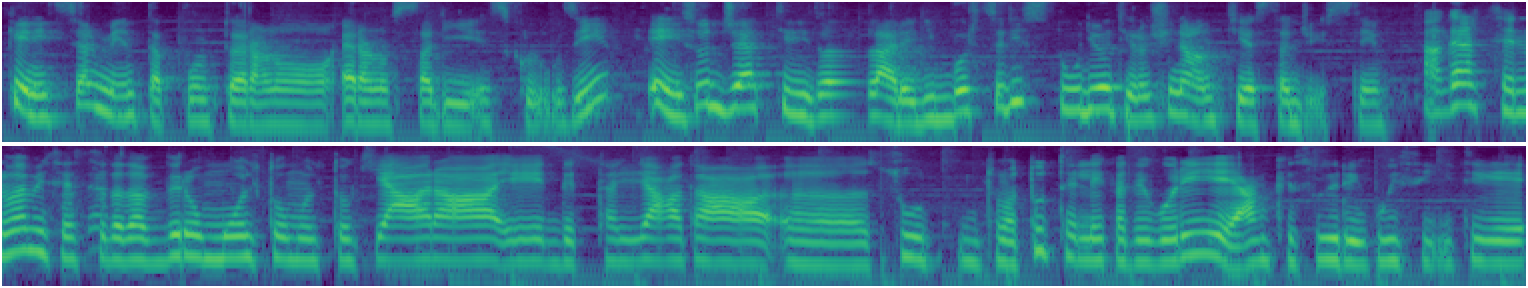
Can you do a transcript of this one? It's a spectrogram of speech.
che inizialmente appunto erano, erano stati esclusi, e i soggetti titolari di borse di studio, tirocinanti e stagisti. Ah, grazie Noemi, sei stata davvero molto molto chiara e dettagliata eh, su insomma, tutte le categorie e anche sui requisiti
